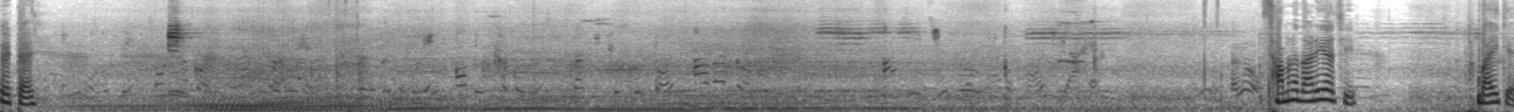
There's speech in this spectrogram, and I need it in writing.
है সামনে দাঁড়িয়ে আছি। বাইকে।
